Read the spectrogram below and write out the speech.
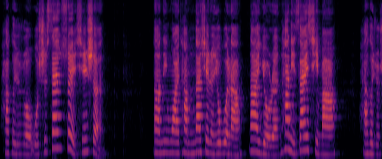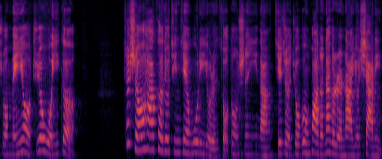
哈克就说：“我十三岁，先生。”那另外，他们那些人又问啦：“那有人和你在一起吗？”哈克就说：“没有，只有我一个。”这时候，哈克就听见屋里有人走动声音啦。接着，就问话的那个人呐，又下令：“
